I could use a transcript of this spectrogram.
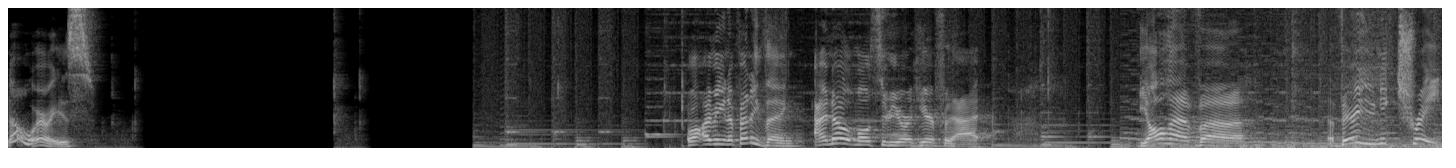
No worries. Well, I mean, if anything, I know most of you are here for that. Y'all have uh, a very unique trait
